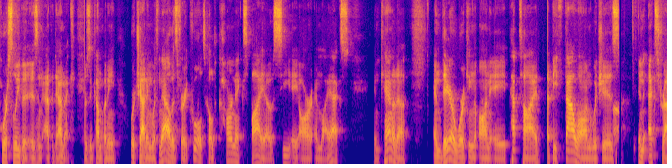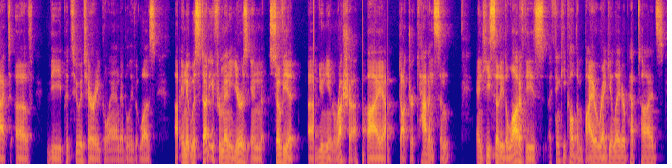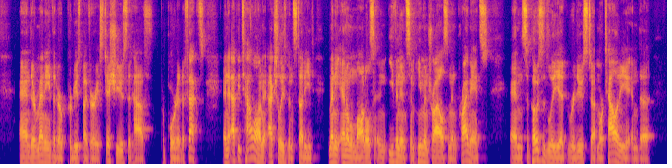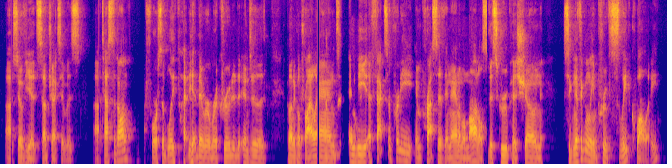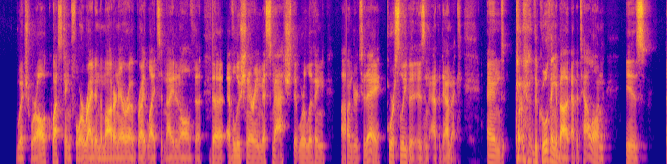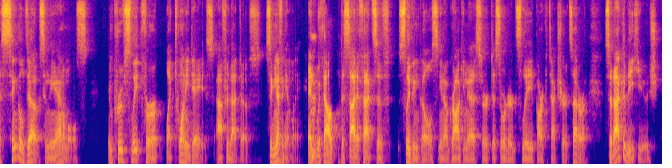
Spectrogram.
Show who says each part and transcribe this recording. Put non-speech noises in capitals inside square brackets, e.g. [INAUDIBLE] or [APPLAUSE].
Speaker 1: poor sleep is an epidemic. There's a company we're chatting with now that's very cool. It's called Carmyx Bio, C A R M Y X, in Canada. And they are working on a peptide, epitalon, which is an extract of the pituitary gland, I believe it was. Uh, and it was studied for many years in Soviet uh, Union Russia by uh, Dr. Khavinson. And he studied a lot of these, I think he called them bioregulator peptides. And there are many that are produced by various tissues that have purported effects. And epitalon actually has been studied many animal models and even in some human trials and in primates. And supposedly it reduced uh, mortality in the uh, Soviet subjects it was uh, tested on forcibly, [LAUGHS] but they were recruited into the clinical trial. And, and the effects are pretty impressive in animal models. This group has shown significantly improved sleep quality, which we're all questing for, right? In the modern era of bright lights at night and all of the, the evolutionary mismatch that we're living uh, under today, poor sleep is an epidemic. And [CLEARS THROAT] the cool thing about epitalon is a single dose in the animals improves sleep for like 20 days after that dose significantly and hmm. without the side effects of sleeping pills you know grogginess or disordered sleep architecture et cetera so that could be huge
